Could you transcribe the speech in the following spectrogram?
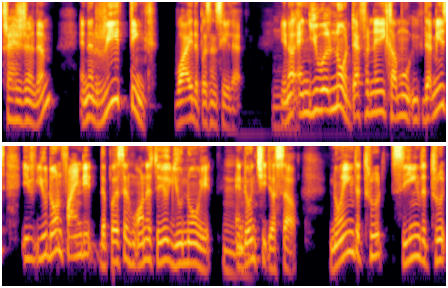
treasure them and then rethink why the person say that Mm. you know and you will know definitely kamu that means if you don't find it the person who honest to you you know it. Mm. and don't cheat yourself. Knowing the truth seeing the truth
